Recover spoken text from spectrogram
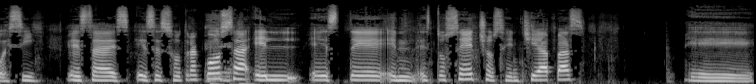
Pues sí, esa es, esa es otra cosa. El, este, en estos hechos en Chiapas, eh,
